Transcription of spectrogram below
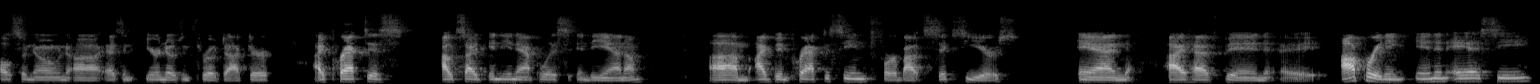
also known uh, as an ear, nose, and throat doctor. I practice outside Indianapolis, Indiana. Um, I've been practicing for about six years, and I have been a, operating in an ASC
